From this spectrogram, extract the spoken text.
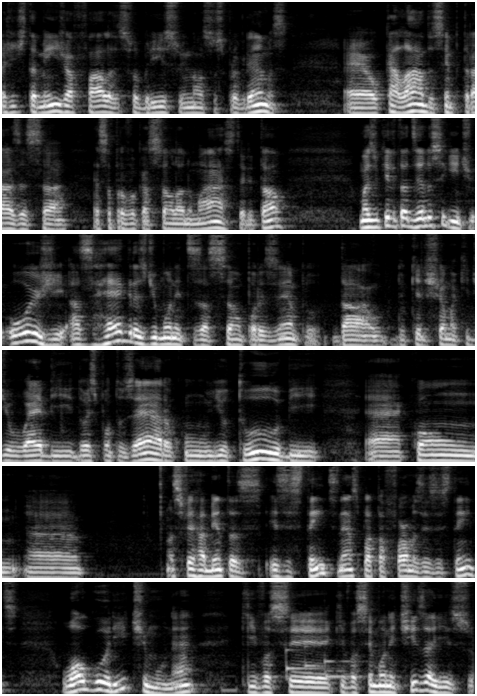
a gente também já fala sobre isso em nossos programas. É, o Calado sempre traz essa, essa provocação lá no Master e tal. Mas o que ele está dizendo é o seguinte: hoje, as regras de monetização, por exemplo, da, do que ele chama aqui de Web 2.0, com YouTube, é, com é, as ferramentas existentes, né, as plataformas existentes, o algoritmo né, que, você, que você monetiza isso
